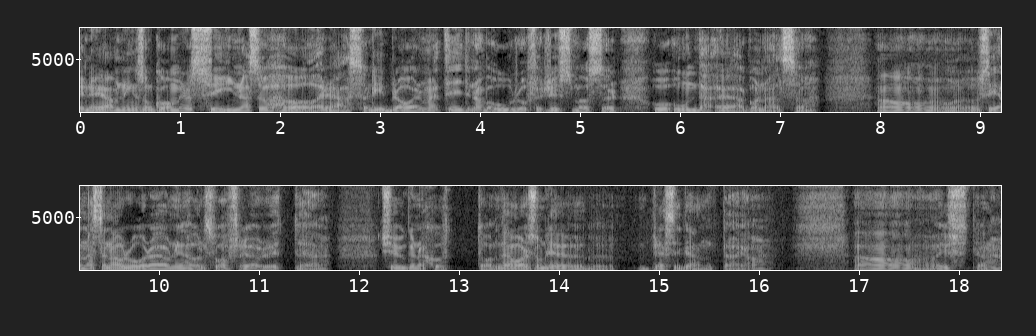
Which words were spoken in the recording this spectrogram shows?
En övning som kommer att synas och höras. Och det är bra i de här tiderna av oro för ryssmössor och onda ögon alltså. Ja, och senast en Aurora-övning hölls var för övrigt eh, 2017. Vem var det som blev eh, president där? Ja, ja just det.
